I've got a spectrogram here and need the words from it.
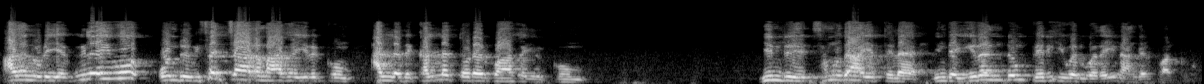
அதனுடைய விளைவு ஒன்று விசச்சாரமாக இருக்கும் அல்லது கள்ள தொடர்பாக இருக்கும். இன்று சமுதாயத்தில இந்த இரண்டும் பெருகி வருவதை நாங்கள் பார்க்கிறோம்.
